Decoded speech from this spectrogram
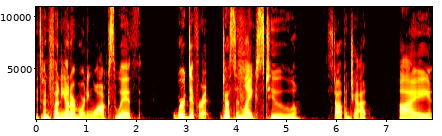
it's been funny on our morning walks with we're different. Justin likes to stop and chat. I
